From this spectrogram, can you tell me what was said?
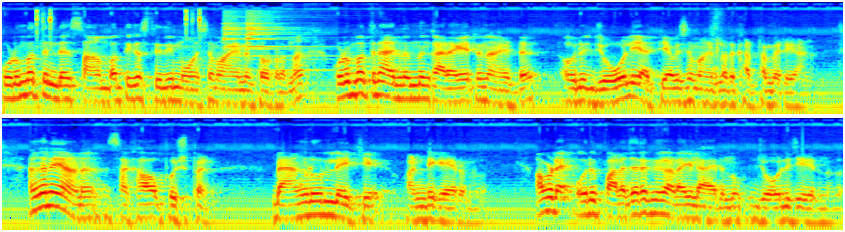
കുടുംബത്തിന്റെ സാമ്പത്തിക സ്ഥിതി മോശമായതിനെ തുടർന്ന് കുടുംബത്തിന് അതിൽ നിന്നും കരകയറ്റാനായിട്ട് ഒരു ജോലി അത്യാവശ്യമായിട്ടുള്ള ഒരു ഘട്ടം വരികയാണ്. അങ്ങനെയാണ് സഖാവ് പുഷ്പൻ ബാംഗ്ലൂരിലേക്ക് വണ്ടി കയറുന്നത്. അവിടെ ഒരു പലചരക്ക് കടയിലായിരുന്നു ജോലി ചെയ്യുന്നത്.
